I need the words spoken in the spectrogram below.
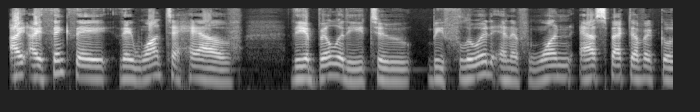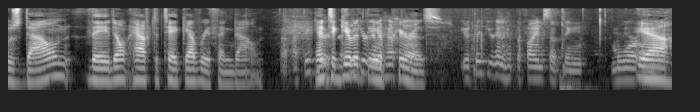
I I think they they want to have the ability to be fluid, and if one aspect of it goes down, they don't have to take everything down, I think and to I give it the appearance. you think you're going to have to find something more. Yeah,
